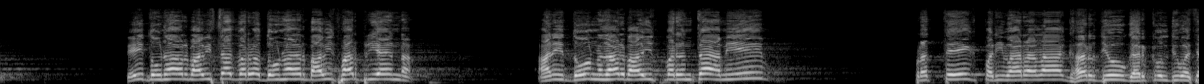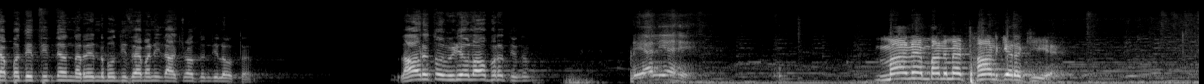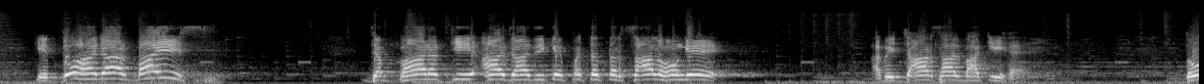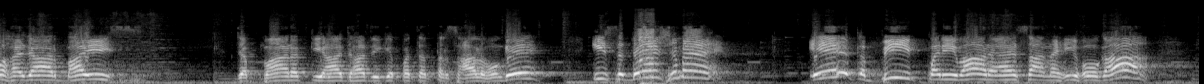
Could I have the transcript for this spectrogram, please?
ते दोन हजार बावीसचाच बरोबर दोन हजार बावीस फार प्रिय आहे यांना. आणि दोन हजार बावीस पर्यंत आम्ही प्रत्येक परिवाराला घर देऊ घरकुल देऊ अशा पद्धतीनं नरेंद्र मोदी साहेबांनी आश्वासन दिलं होतं. लाव रे तो व्हिडिओ लाव परत तिथं पुढे आली आहे. मैंने मन में ठान के रखी है कि 2022 जब भारत की आज़ादी के 75 साल होंगे, अभी चार साल बाकी है। 2022 जब भारत की आज़ादी के 75 साल होंगे, इस देश में एक भी परिवार ऐसा नहीं होगा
